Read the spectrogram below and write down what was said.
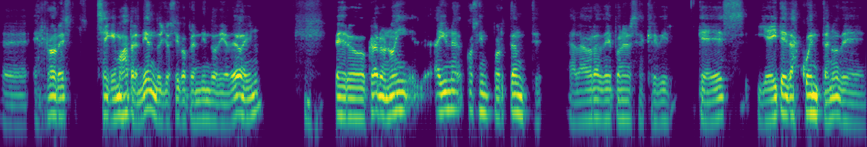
errores. Seguimos aprendiendo, yo sigo aprendiendo a día de hoy, ¿no? Pero claro, no hay, hay una cosa importante a la hora de ponerse a escribir, que es, y ahí te das cuenta, ¿no? De,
